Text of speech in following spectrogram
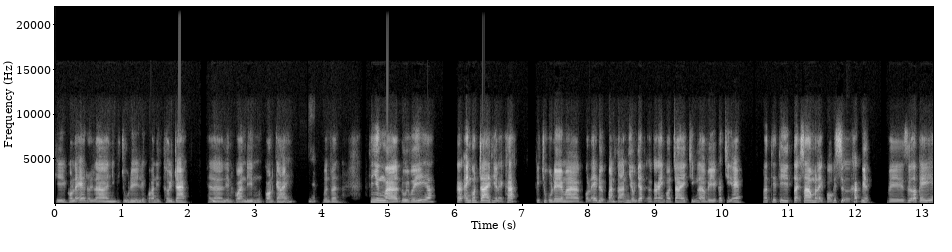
thì có lẽ đó là những cái chủ đề liên quan đến thời trang hay là liên quan đến con cái Dạ. vân vân. Thế nhưng mà đối với à, các anh con trai thì lại khác. Cái chủ đề mà có lẽ được bàn tán nhiều nhất ở các anh con trai chính là về các chị em và thế thì tại sao mà lại có cái sự khác biệt về giữa cái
